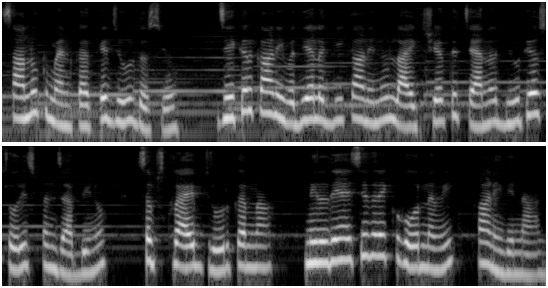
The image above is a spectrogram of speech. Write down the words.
ਸਾਨੂੰ ਕਮੈਂਟ ਕਰਕੇ ਜਰੂਰ ਦੱਸਿਓ। ਜੇਕਰ ਕਹਾਣੀ ਵਧੀਆ ਲੱਗੀ, ਕਹਾਣੀ ਨੂੰ ਲਾਈਕ ਸ਼ੇਅਰ ਤੇ ਚੈਨਲ ਬਿਊਟੀ ਸਟੋਰੀਜ਼ ਪੰਜਾਬੀ ਨੂੰ ਸਬਸਕ੍ਰਾਈਬ ਜਰੂਰ ਕਰਨਾ। ਮਿਲਦੇ ਹਾਂ ਇਸੇ ਤਰ੍ਹਾਂ ਇੱਕ ਹੋਰ ਨਵੀਂ ਕਹਾਣੀ ਦੇ ਨਾਲ।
